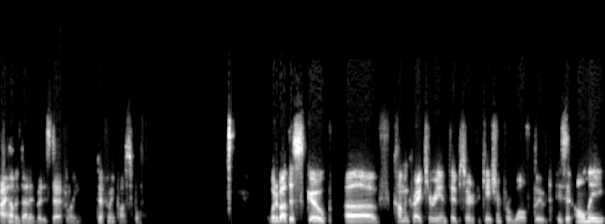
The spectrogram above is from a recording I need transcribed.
I haven't done it, but it's definitely, definitely possible. what about the scope of common criteria and FIPS certification for Wolf Boot? Is it only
